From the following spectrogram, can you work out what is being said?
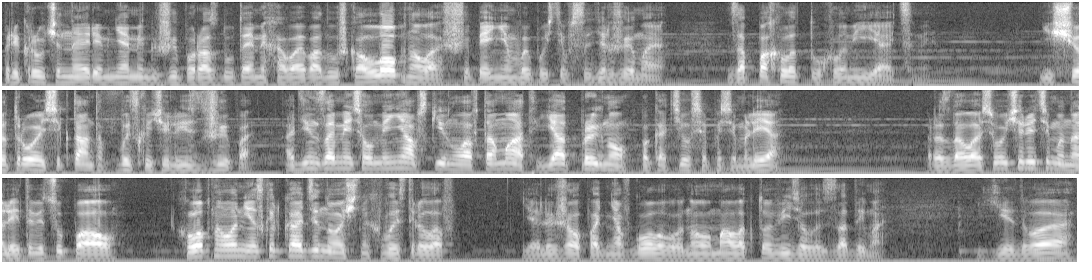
Прикрученная ремнями к джипу раздутая меховая подушка лопнула, с шипением выпустив содержимое. Запахло тухлыми яйцами. Еще трое сектантов выскочили из джипа. Один заметил меня, вскинул автомат. Я отпрыгнул, покатился по земле. Раздалась очередь, и монолитовец упал. Хлопнуло несколько одиночных выстрелов. Я лежал, подняв голову, но мало кто видел из-за дыма. Едва...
